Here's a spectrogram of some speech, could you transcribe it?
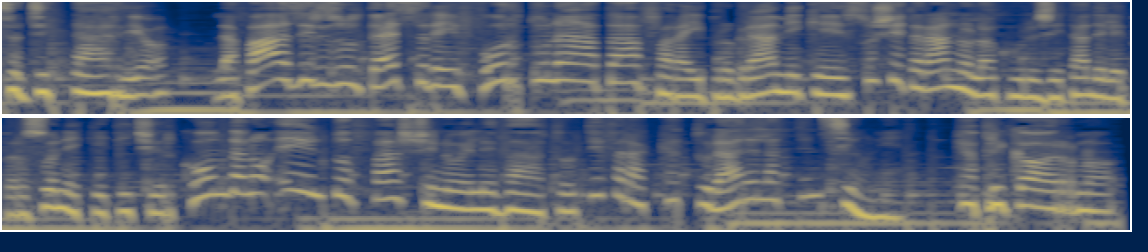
Sagittario, la fase risulta essere fortunata, farai programmi che susciteranno la curiosità delle persone che ti circondano e il tuo fascino elevato ti farà catturare l'attenzione. Capricorno,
